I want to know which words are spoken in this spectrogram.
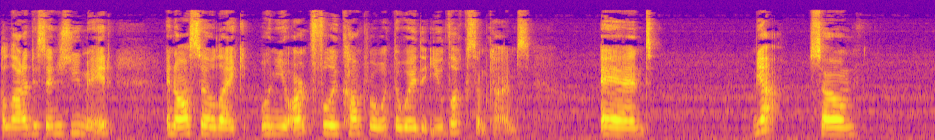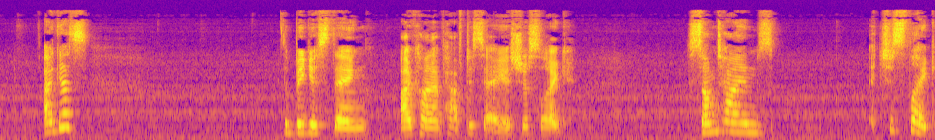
a lot of decisions you made and also like when you aren't fully comfortable with the way that you look sometimes. And yeah. So i guess the biggest thing i kind of have to say is just like sometimes it's just like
